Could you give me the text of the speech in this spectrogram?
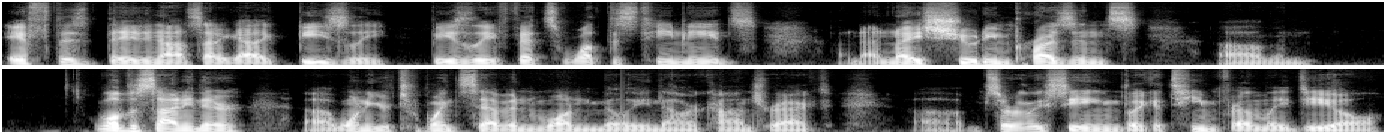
if this, they did not sign a guy like Beasley Beasley fits what this team needs. A, nice shooting presence. Um, and love the signing there. Uh, one year, $2.71 million contract. Um, certainly seemed like a team friendly deal.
